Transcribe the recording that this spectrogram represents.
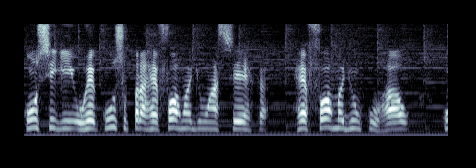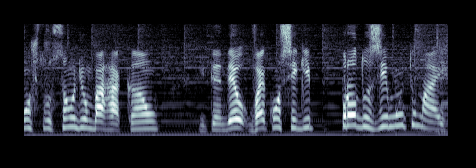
conseguir o recurso para reforma de uma cerca, reforma de um curral, construção de um barracão, entendeu? Vai conseguir produzir muito mais.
